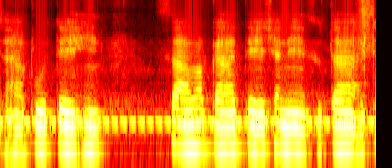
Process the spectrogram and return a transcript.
สหภูเตหิ สาวกาเตชะเนสุตาเต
